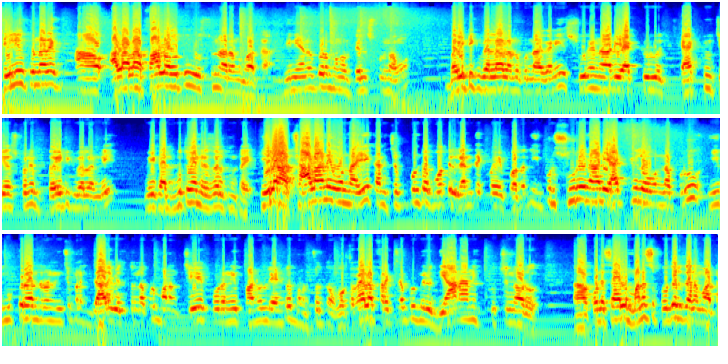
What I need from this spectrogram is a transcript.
తెలియకుండానే అలా అలా ఫాలో అవుతూ వస్తున్నారు అనమాట దీని వెనక కూడా మనం తెలుసుకున్నాము బయటికి వెళ్ళాలనుకున్నా కానీ సూర్యనాడి యాక్టివ్ యాక్టివ్ చేసుకుని బయటికి వెళ్ళండి. మీకు అద్భుతమైన రిజల్ట్ ఉంటాయి. ఇలా చాలానే ఉన్నాయి కానీ చెప్పుకుంటూ పోతే లెంత్ ఎక్కువ అయిపోతుంది ఇప్పుడు సూర్యనాడి యాక్టివ్లో ఉన్నప్పుడు ఈ ముక్కురంధ్రం నుంచి మనకి గాలి వెళ్తున్నప్పుడు మనం చేయకూడని పనులు ఏంటో మనం చూద్దాం. ఒకవేళ ఫర్ ఎగ్జాంపుల్ మీరు ధ్యానానికి కూర్చున్నారు కొన్నిసార్లు మనసు కుదరదు అనమాట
